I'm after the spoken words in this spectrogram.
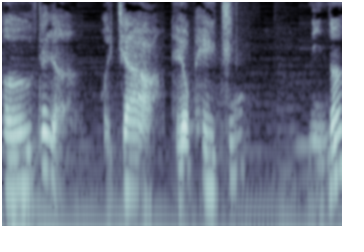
哦，对了，我叫刘佩金，你呢？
